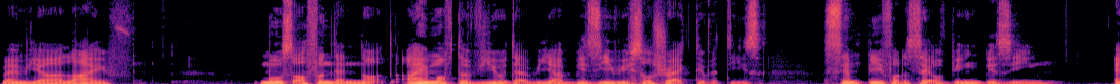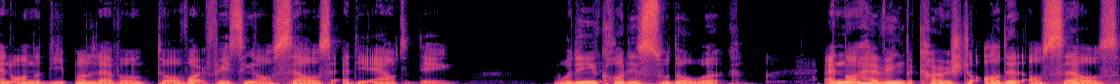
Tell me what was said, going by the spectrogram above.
when we are alive. Most often than not, I am of the view that we are busy with social activities simply for the sake of being busy, and on a deeper level to avoid facing ourselves at the end of the day. Wouldn't you call this pseudo work? And not having the courage to audit ourselves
